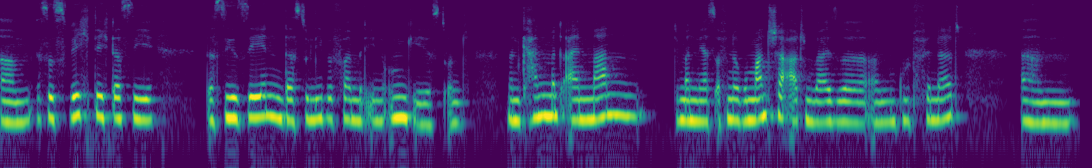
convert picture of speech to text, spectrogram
ähm, ist es wichtig, dass sie, dass sie sehen, dass du liebevoll mit ihnen umgehst. Und man kann mit einem Mann, den man jetzt auf eine romantische Art und Weise ähm, gut findet, ähm,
